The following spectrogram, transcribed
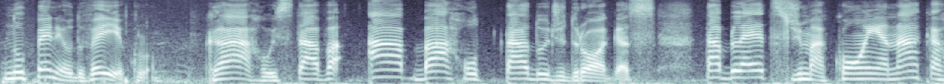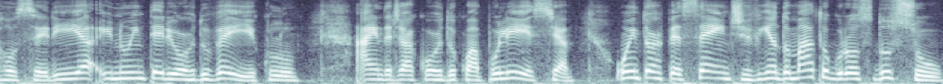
no pneu do veículo carro estava abarrotado de drogas, tabletes de maconha na carroceria e no interior do veículo. Ainda de acordo com a polícia, o entorpecente vinha do Mato Grosso do Sul.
